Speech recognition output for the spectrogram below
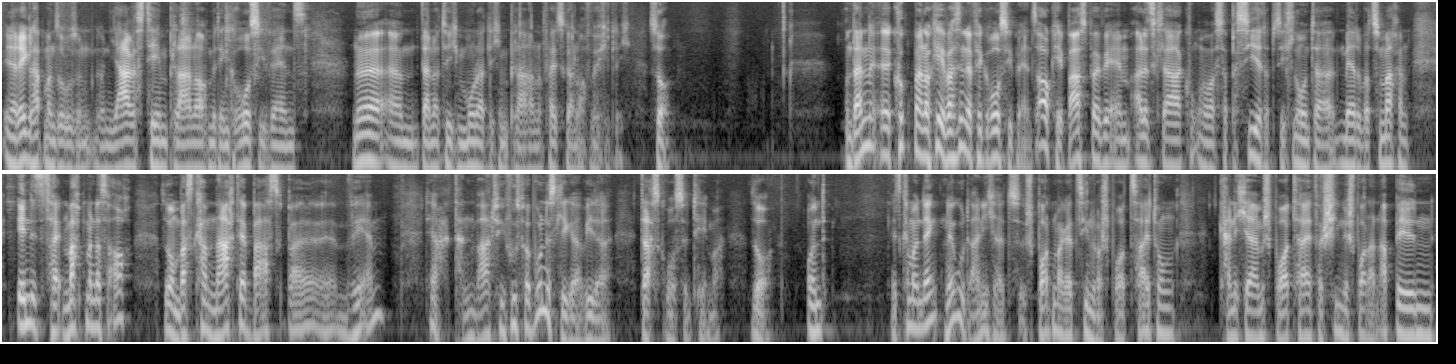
in der Regel hat man so, so einen Jahresthemenplan auch mit den Großevents. Ne? Ähm, dann natürlich einen monatlichen Plan und vielleicht sogar noch wöchentlich. So. Und dann äh, guckt man, okay, was sind da für Großevents? Okay, Basketball-WM, alles klar, gucken wir, was da passiert, ob es sich lohnt, da mehr darüber zu machen. In dieser Zeit macht man das auch. So, und was kam nach der Basketball-WM? Ja, dann war natürlich Fußball-Bundesliga wieder das große Thema. So, und jetzt kann man denken, na gut, eigentlich als Sportmagazin oder Sportzeitung kann ich ja im Sportteil verschiedene Sportarten abbilden,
